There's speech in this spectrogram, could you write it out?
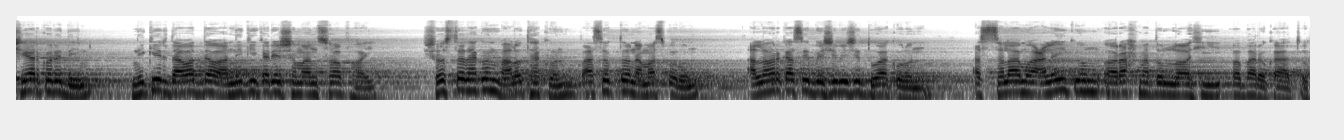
শেয়ার করে দিন। নিকির দাওয়াত দেওয়া নিকিকারীর সমান সব হয়। সুস্থ থাকুন, ভালো থাকুন পাঁচক্ত নামাজ পড়ুন। আল্লাহর কাছে বেশি বেশি দোয়া করুন। আসসালামু আলাইকুম আ রহমতুল্লাহি ওবরকাতুহ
